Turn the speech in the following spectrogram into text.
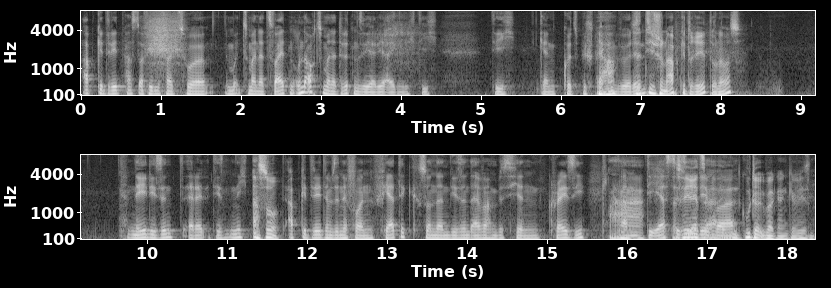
Abgedreht passt auf jeden Fall zur, zu meiner zweiten und auch zu meiner dritten Serie eigentlich, die ich, die ich gern kurz besprechen würde. Sind die schon abgedreht oder was? Nee, die sind, äh, die sind nicht so. abgedreht im Sinne von fertig, sondern die sind einfach ein bisschen crazy. Ah, Ähm, die erste das wäre jetzt Serie war ein guter Übergang gewesen.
